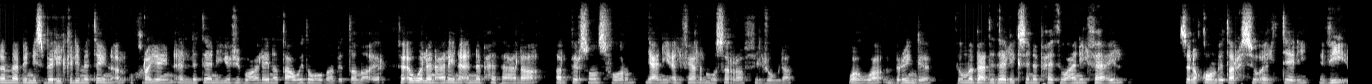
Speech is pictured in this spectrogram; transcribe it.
أما بالنسبة للكلمتين الأخريين اللتان يجب علينا تعويضهما بالضمائر فأولا علينا أن نبحث على ال persoonsvorm يعني الفعل المصرف في الجملة وهو brengen. ثم بعد ذلك سنبحث عن الفاعل. سنقوم بطرح السؤال التالي wie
